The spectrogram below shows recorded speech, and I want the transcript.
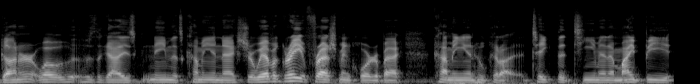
Gunner. Well, who's the guy's name that's coming in next year? We have a great freshman quarterback coming in who could uh, take the team, and it might be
